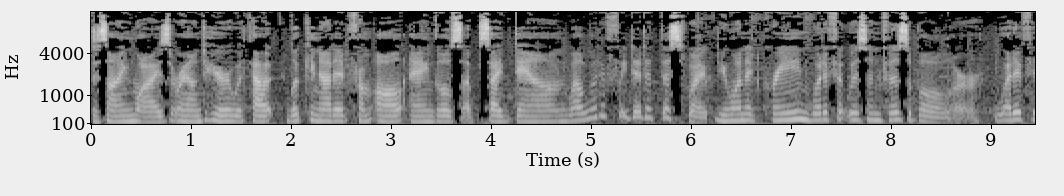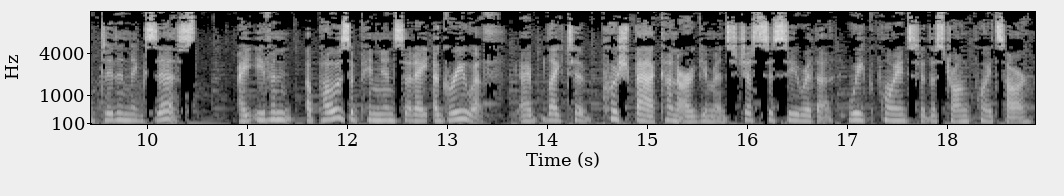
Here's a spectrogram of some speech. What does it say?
design wise around here without looking at it from all angles, upside down. Well, what if we did it this way? You wanted green? What if it was invisible? Or what if it didn't exist? I even oppose opinions that I agree with. I like to push back on arguments just to see where the weak points or the strong points are.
